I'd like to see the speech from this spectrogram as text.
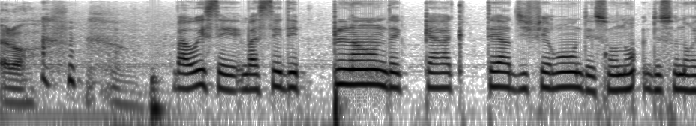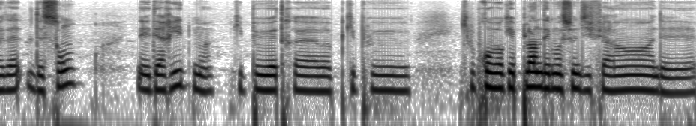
Alors, Bah oui, c'est bah c'est des plein de caractères différents de son de son et des rythmes qui peut être euh, qui peut qui peut provoquer plein d'émotions différentes, de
